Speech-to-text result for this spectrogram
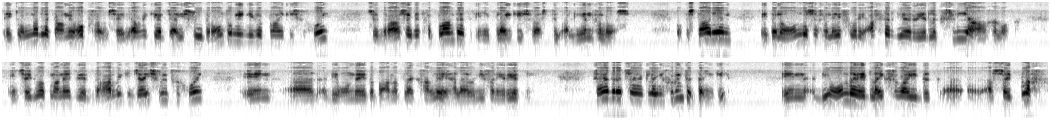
het onmiddellik daarmee opgehou. Sy het elke keer juisvloed rondom die nuwe plantjies gegooi. Sodra sy dit geplant het en die plantjies was toe alleen gelos. Op 'n stadium het hulle honde se gelê voor die agterdeur redelik vliee aangelok. En sy het ook maar net weer daar bietjie juisvloed gegooi en uh die honde het op 'n ander plek gaan lê. Hulle hou nie van die reuk nie. Verder het sy 'n klein groentetuintjie en die honde het lyk vir my dit uh, as sy plig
